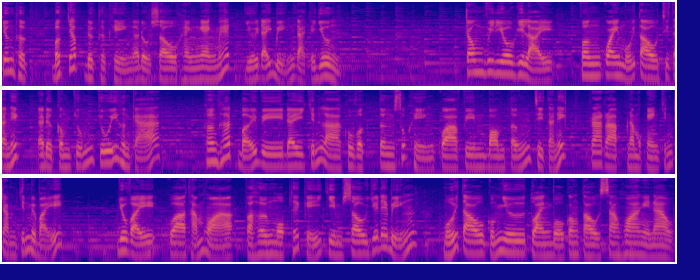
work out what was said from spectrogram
chân thực, bất chấp được thực hiện ở độ sâu hàng ngàn mét dưới đáy biển Đại Tây Dương. Trong video ghi lại, Phần quay mũi tàu Titanic đã được công chúng chú ý hơn cả. Hơn hết bởi vì đây chính là khu vực từng xuất hiện qua phim bom tấn Titanic ra rạp năm 1997. Dù vậy, qua thảm họa và hơn một thế kỷ chìm sâu dưới đáy biển, mũi tàu cũng như toàn bộ con tàu xa hoa ngày nào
